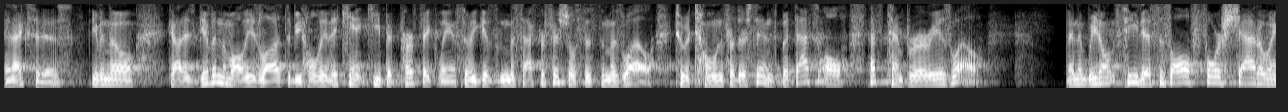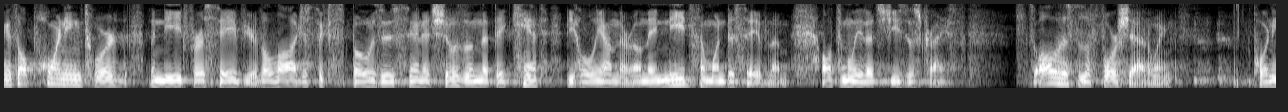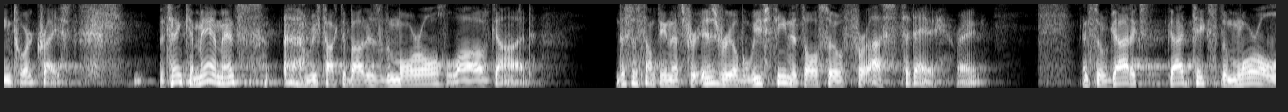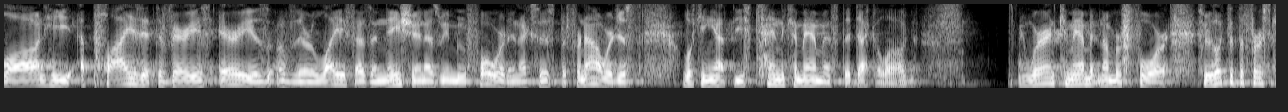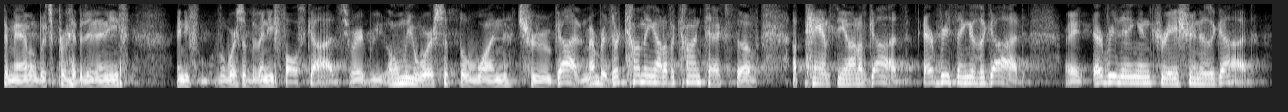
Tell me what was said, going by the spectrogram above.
in Exodus, even though God has given them all these laws to be holy, they can't keep it perfectly. And so he gives them the sacrificial system as well to atone for their sins. But that's all, that's temporary as well. And we don't see this. It's all foreshadowing. It's all pointing toward the need for a savior. The law just exposes sin. It shows them that they can't be holy on their own. They need someone to save them. Ultimately, that's Jesus Christ. So all of this is a foreshadowing, pointing toward Christ. The Ten Commandments we've talked about is the moral law of God. This is something that's for Israel, but we've seen it's also for us today, right? And so God, God takes the moral law and he applies it to various areas of their life as a nation as we move forward in Exodus. But for now, we're just looking at these 10 commandments, the Decalogue. And we're in commandment number four. So we looked at the first commandment, which prohibited any, any worship of any false gods. Right? We only worship the one true God. Remember, they're coming out of a context of a pantheon of gods. Everything is a god, right? Everything in creation is a god.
